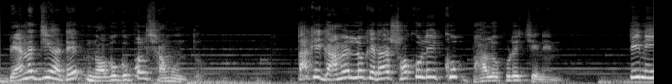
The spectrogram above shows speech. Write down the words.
ব্যানার্জি হাটে নবগোপাল সামন্ত। তাকে গ্রামের লোকেরা সকলেই খুব ভালো করে চেনেন। তিনি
